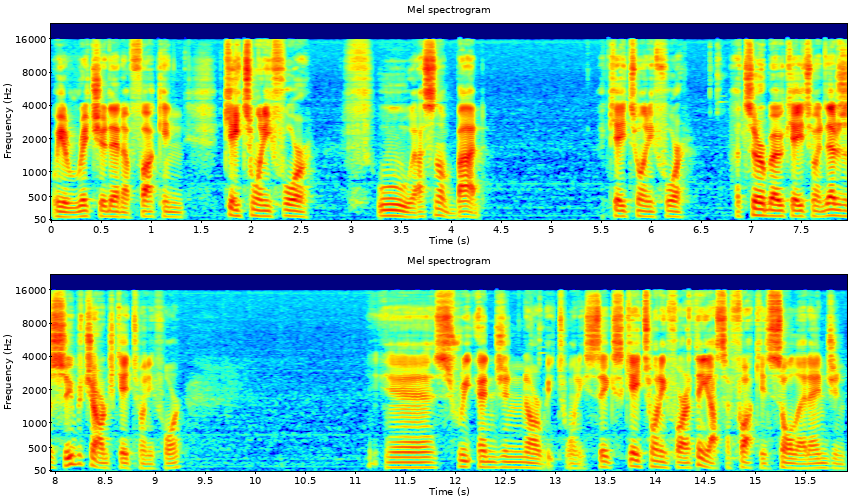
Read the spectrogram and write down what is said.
We're richer than a fucking K24. Ooh, that's not bad. A K24. A turbo K20. There's a supercharged K24. Yeah, street engine, RB26. K24, I think that's a fucking solid engine.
